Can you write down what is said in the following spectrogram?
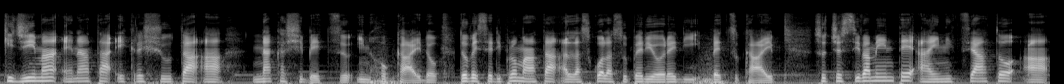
Kijima è nata e cresciuta a Nakashibetsu in Hokkaido dove si è diplomata alla scuola superiore di Betsukai. Successivamente ha iniziato a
